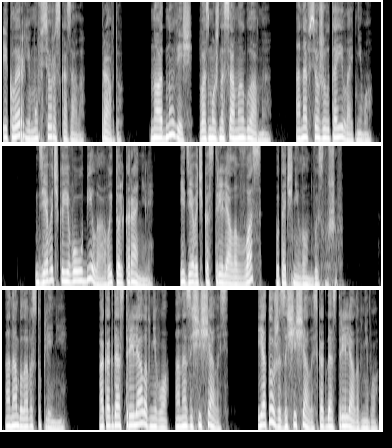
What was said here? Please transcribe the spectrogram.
И Клэр ему все рассказала. Правду. Но одну вещь, возможно, самую главную, она все же утаила от него. «Девочка его убила, а вы только ранили. И девочка стреляла в вас?» — уточнил он, выслушав. Она была в выступлении. А когда стреляла в него, она защищалась. Я тоже защищалась, когда стреляла в него.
